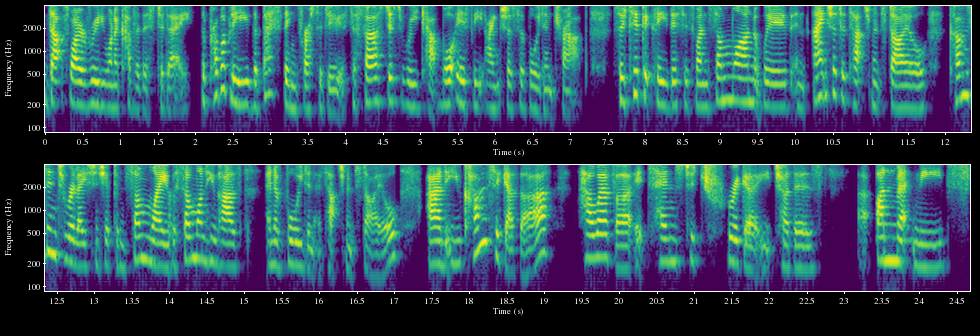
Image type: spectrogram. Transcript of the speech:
that's why I really want to cover this today. So, probably the best thing for us to do is to first just recap what is the anxious avoidant trap. So, typically, this is when someone with an anxious attachment style comes into relationship in some way with someone who has an avoidant attachment style, and you come together. However, it tends to trigger each other's uh, unmet needs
